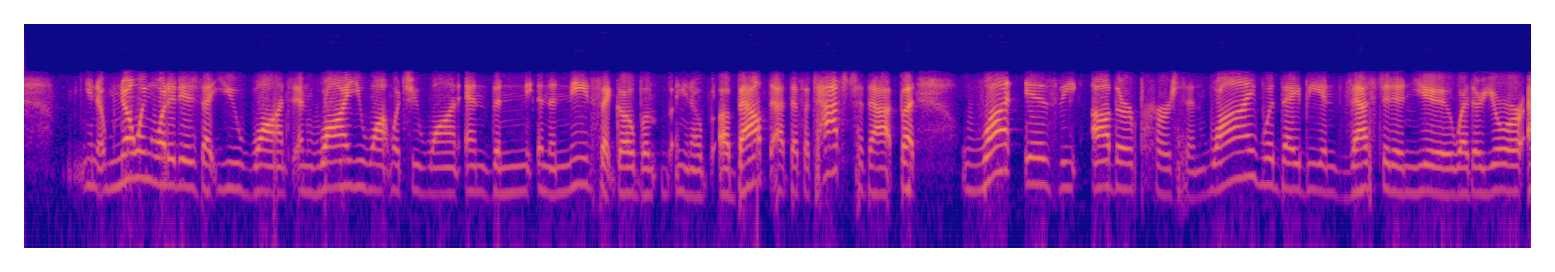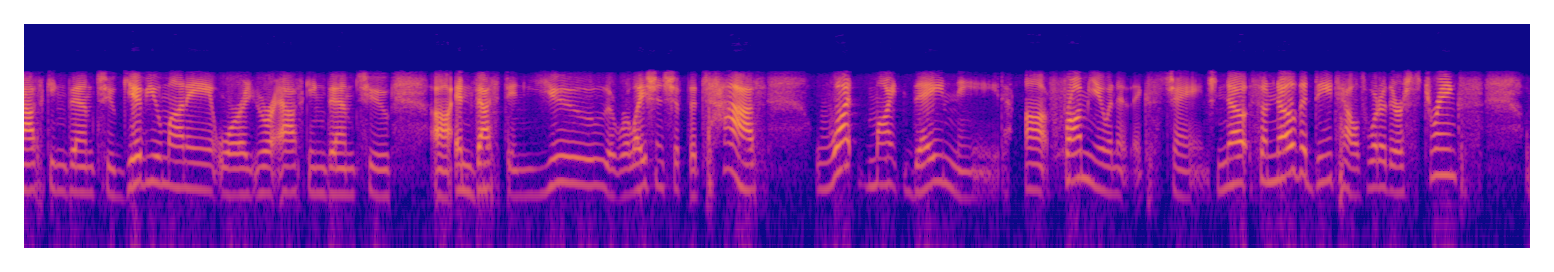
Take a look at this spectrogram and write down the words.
you know knowing what it is that you want and why you want what you want and the and the needs that go you know about that that's attached to that but what is the other person why would they be invested in you whether you're asking them to give you money or you're asking them to uh, invest in you the relationship the task what might they need uh, from you in an exchange? Know, so know the details. What are their strengths?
